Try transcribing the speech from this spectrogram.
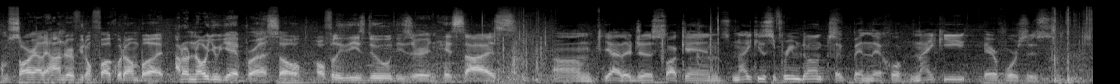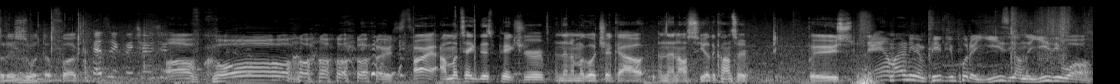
I'm sorry, Alejandro, if you don't fuck with them, but I don't know you yet, bruh. So hopefully these do. These are in his size. Um, yeah, they're just fucking Nike Supreme Dunks. Like pendejo. Nike Air Forces. So this is what the fuck. Take a picture? Of course. All right, I'm gonna take this picture and then I'm gonna go check out and then I'll see you at the concert. Peace. Damn, I didn't even peep you put a Yeezy on the Yeezy wall.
